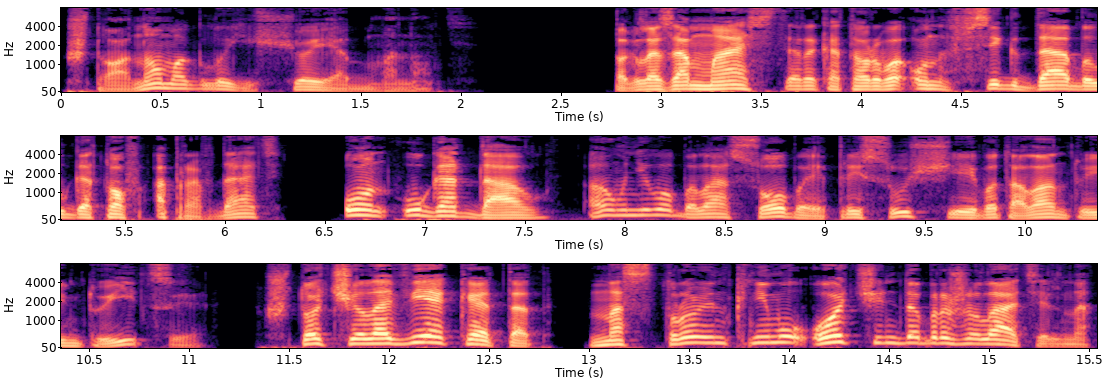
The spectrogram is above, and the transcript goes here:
что оно могло еще и обмануть. По глазам мастера, которого он всегда был готов оправдать, он угадал, а у него была особая, присущая его таланту интуиция, что человек этот настроен к нему очень доброжелательно,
